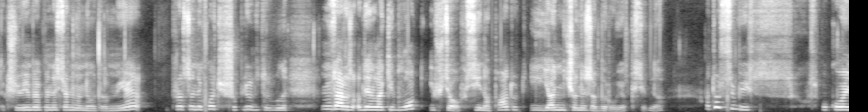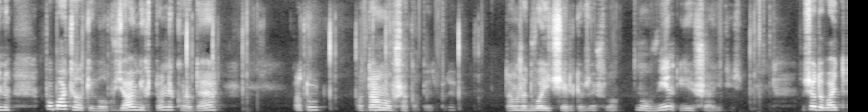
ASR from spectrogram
Так що він би мене все одно не удалив. Ну я просто не хочу, щоб люди тут були. Ну зараз один лакіблок і все, всі нападуть, і я нічого не заберу, як завжди. А тут собі спокійно. Побачив лакіблок, взяв, ніхто не краде. А тут. А там взагалі капець буде. Там вже двоє чельків зайшло. Ну, він і ще якийсь. Ну все, давайте.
